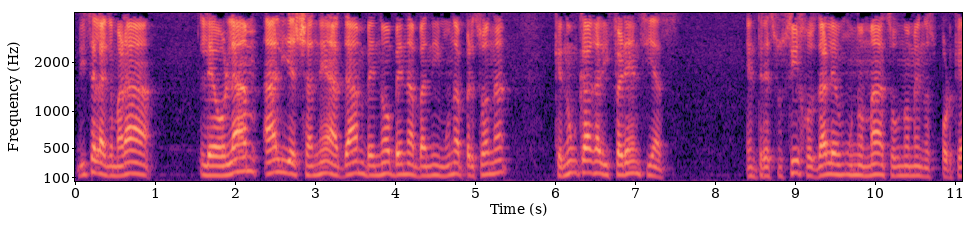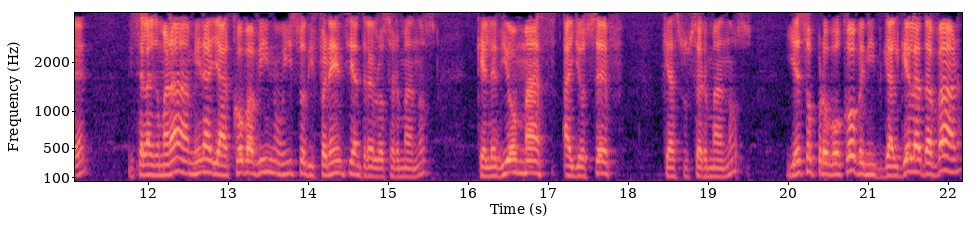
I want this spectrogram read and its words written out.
dice la Gemara, Leolam al yeshane adam beno ben abanim, una persona que nunca haga diferencias entre sus hijos, darle uno más o uno menos. ¿Por qué? Dice la Gemara, mira, Jacob vino, hizo diferencia entre los hermanos, que le dio más a Yosef que a sus hermanos, y eso provocó, venid galgela davar,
